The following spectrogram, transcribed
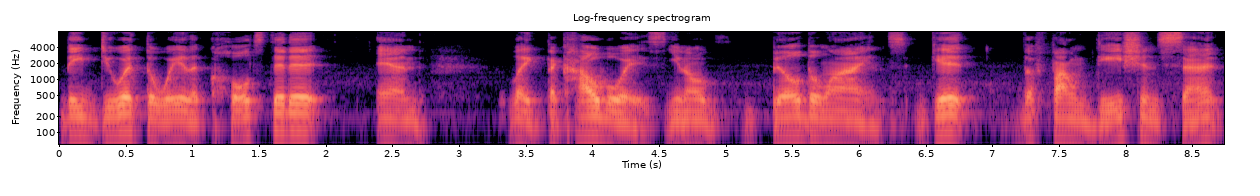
they do it the way the Colts did it and like the Cowboys, you know, build the lines, get the foundation set,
